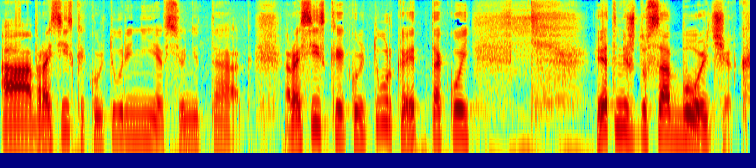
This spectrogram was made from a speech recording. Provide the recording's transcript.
А в российской культуре не, все не так. Российская культурка это такой, это между собойчик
